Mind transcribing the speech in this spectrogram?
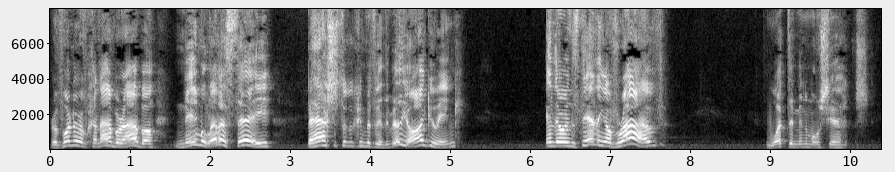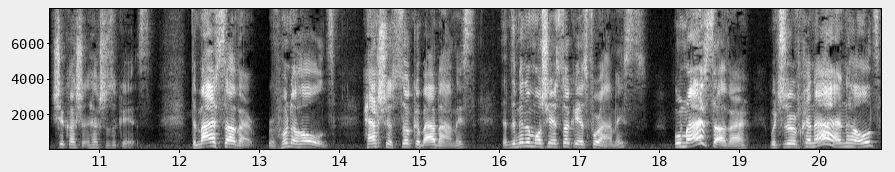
Rav Huna Rav Chanan Barabba, name let us say. They're really arguing in their understanding of Rav what the minimal Hechsher Sukkah is. The Mar Savar, Rav Huna holds Hechsher Sukkah Barbamis, that the minimal shir Sukkah is four Amis. Umar Savar, which is Rav Chanan holds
